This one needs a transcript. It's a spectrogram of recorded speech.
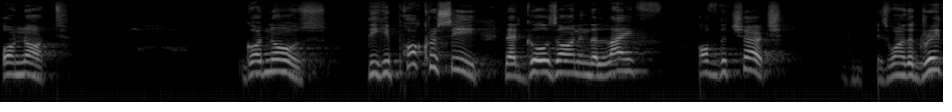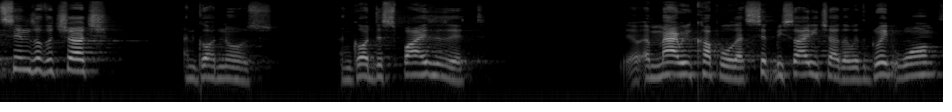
or not. God knows the hypocrisy that goes on in the life of the church is one of the great sins of the church, and God knows. And God despises it. A married couple that sit beside each other with great warmth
